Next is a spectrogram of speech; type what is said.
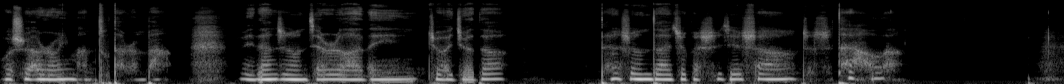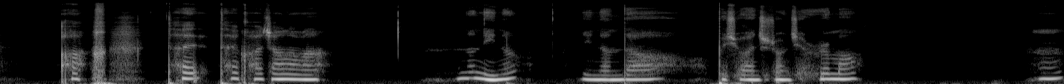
我是很容易满足的人吧。每当这种节日来临，就会觉得诞生在这个世界上真是太好了。啊，太太夸张了吗？那你呢？你难道不喜欢这种节日吗？嗯，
